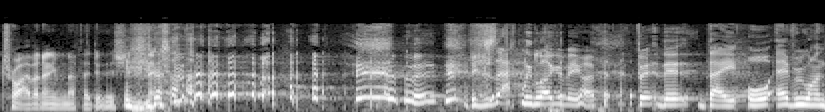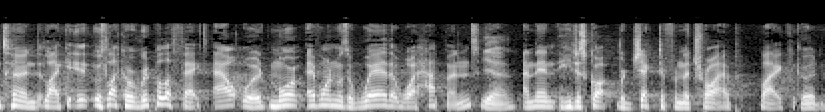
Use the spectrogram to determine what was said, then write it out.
tribe. I don't even know if they do this shit. in their tribe. exactly like a beehive. But they, they all everyone turned like it was like a ripple effect outward. More everyone was aware that what happened. Yeah. And then he just got rejected from the tribe. Like Good.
